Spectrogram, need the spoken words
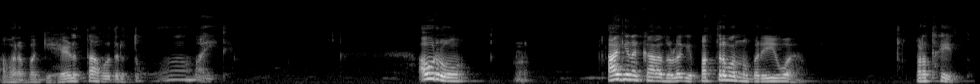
ಅವರ ಬಗ್ಗೆ ಹೇಳ್ತಾ ಹೋದರೆ ತುಂಬ ಇದೆ. ಅವರು ಆಗಿನ ಕಾಲದೊಳಗೆ ಪತ್ರವನ್ನು ಬರೆಯುವ ಪ್ರಥೆ ಇತ್ತು.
